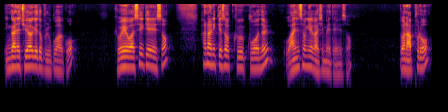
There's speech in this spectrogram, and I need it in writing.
인간의 죄악에도 불구하고 교회와 세계에서 하나님께서 그 구원을 완성해 가심에 대해서 또한 앞으로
